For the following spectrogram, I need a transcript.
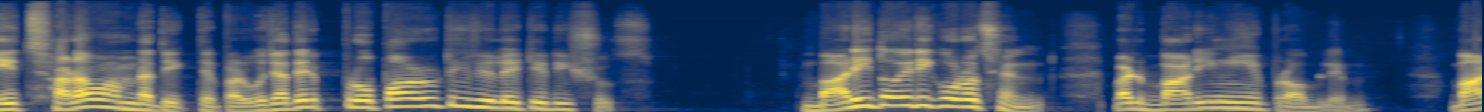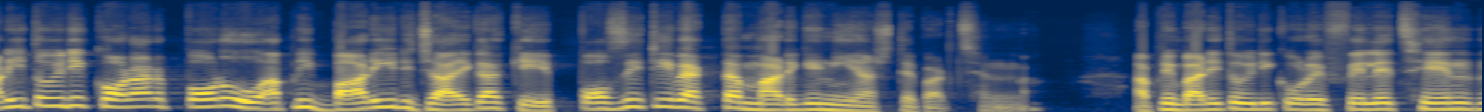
এছাড়াও আমরা দেখতে পারব যাদের প্রপার্টি রিলেটেড ইস্যুস বাড়ি তৈরি করেছেন বাট বাড়ি নিয়ে প্রবলেম বাড়ি তৈরি করার পরও আপনি বাড়ির জায়গাকে পজিটিভ একটা মার্গে নিয়ে আসতে পারছেন না। আপনি বাড়ি তৈরি করে ফেলেছেন,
